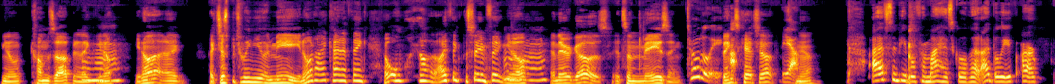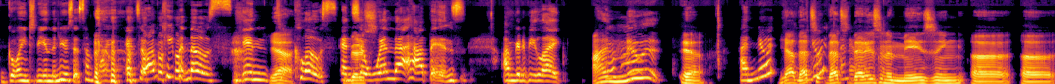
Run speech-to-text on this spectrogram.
you know, comes up and like, you know, Mhm. you know, I, like just between you and me, you know what I kind of think? Oh my God, I think the same thing, you know? Mhm. And there it goes. It's amazing. Totally. Things catch up. yeah. Yeah. I have some people from my high school that I believe are going to be in the news at some point, and so I'm keeping those in Yeah. close. And so s- when that happens, I'm going to be like, I Mhm. knew it. Yeah. I knew it. Yeah. That's, it. that's, that it. is an amazing, uh, uh,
